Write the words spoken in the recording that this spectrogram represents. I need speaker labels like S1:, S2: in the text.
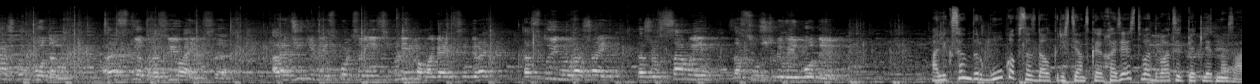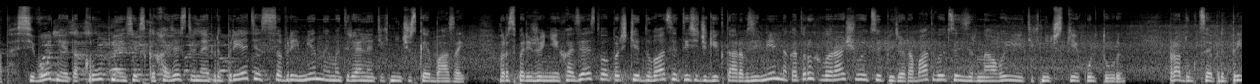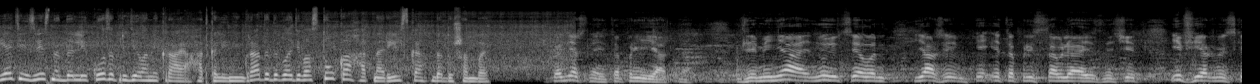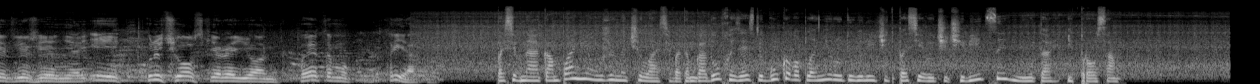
S1: каждым годом растет, развивается. А рачительное использование земли помогает собирать достойный урожай даже в самые засушливые годы.
S2: Александр Гуков создал крестьянское хозяйство 25 лет назад. Сегодня это крупное сельскохозяйственное предприятие с современной материально-технической базой. В распоряжении хозяйства почти 20 тысяч гектаров земель, на которых выращиваются и перерабатываются зерновые и технические культуры. Продукция предприятия известна далеко за пределами края. От Калининграда до Владивостока, от Норильска до Душанбе.
S3: Конечно, это приятно. Для меня, ну и в целом, я же это представляю, значит, и фермерское движение, и Ключевский район. Поэтому приятно.
S2: Посевная кампания уже началась. В этом году в хозяйстве Гукова планируют увеличить посевы чечевицы, нута и проса.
